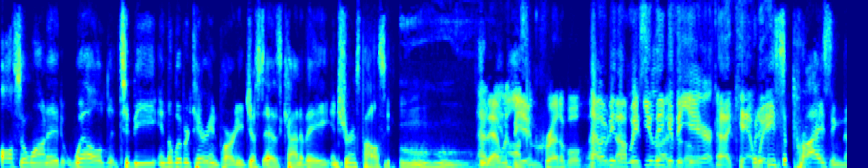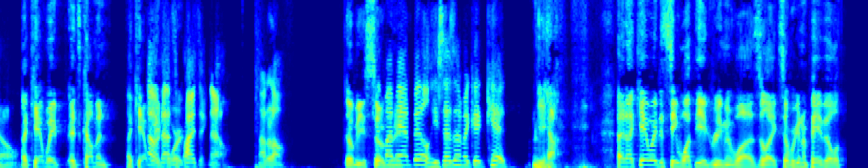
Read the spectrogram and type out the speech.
also wanted Weld to be in the Libertarian Party just as kind of a insurance policy? Ooh. That'd that be would an be incredible. That would be the not Wiki Leak of the year. I can't Would it be surprising though? I can't wait. It's coming. I can't Oh, wait not for it. surprising. No, not at all. It'll be so My great. man Bill, he says I'm a good kid. Yeah. And I can't wait to see what the agreement was. Like, so we're going to pay Bill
